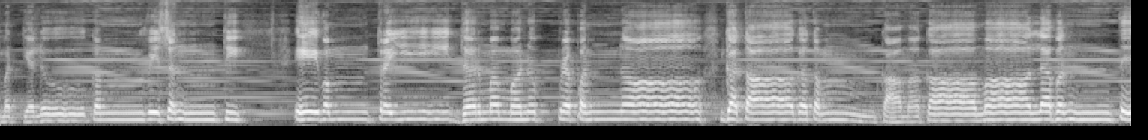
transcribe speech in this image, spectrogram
मर्त्यलोकं विसन्ति। एवं त्रयी धर्ममनुप्रपन्ना गतागतं कामकामा लभन्ते।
